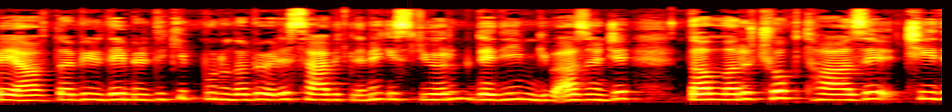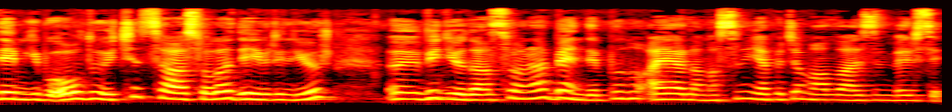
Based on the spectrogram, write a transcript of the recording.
veyahut da bir demir dikip bunu da böyle sabitlemek istiyorum. Dediğim gibi az önce dalları çok taze çiğdem gibi olduğu için sağa sola devriliyor. Ee, videodan sonra ben de bunu ayarlamasını yapacağım Allah izin verirse.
